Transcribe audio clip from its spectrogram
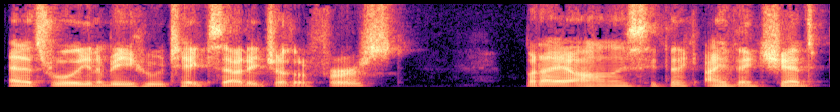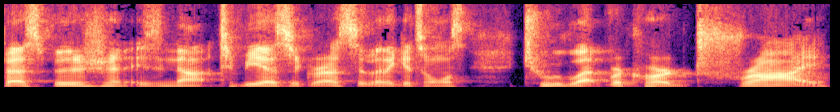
And it's really going to be who takes out each other first. But I honestly think I think Shan's best position is not to be as aggressive. I think it's almost to let Ricard try.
